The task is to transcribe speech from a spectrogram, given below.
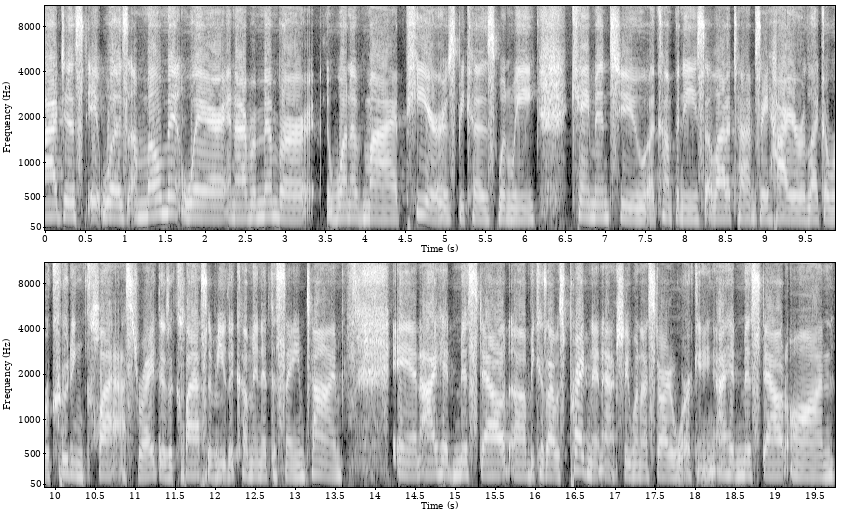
I just, it was a moment where, and I remember one of my peers, because when we came into companies, a lot of times they hire like a recruiting class, right? There's a class of you that come in at the same time. And I had missed out uh, because I was pregnant actually when I started working. I had missed out on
